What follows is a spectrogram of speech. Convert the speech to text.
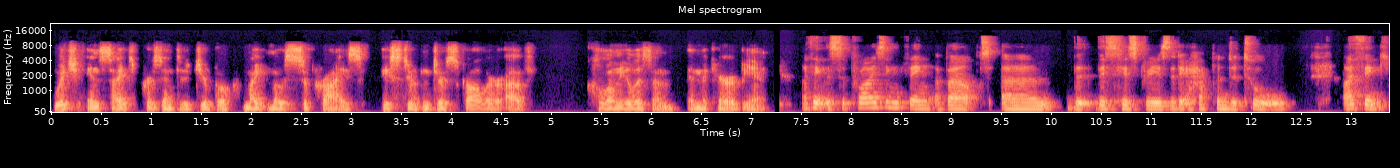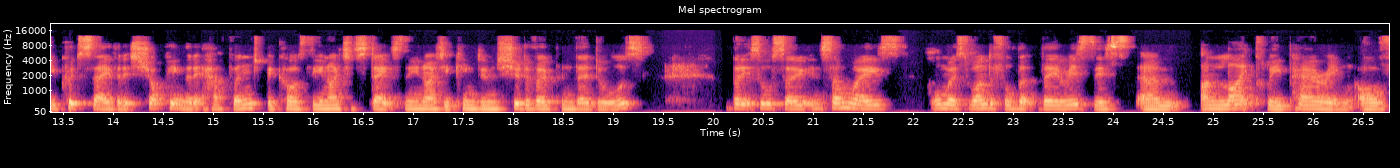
Which insights presented your book might most surprise a student or scholar of colonialism in the Caribbean? I think the surprising thing about um, the, this history is that it happened at all I think you could say that it's shocking that it happened because the United States and the United Kingdom should have opened their doors. But it's also, in some ways, almost wonderful that there is this um, unlikely pairing of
